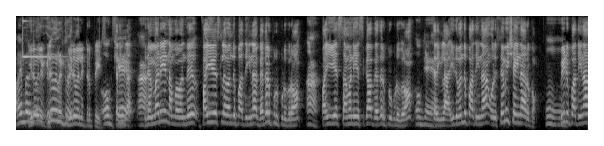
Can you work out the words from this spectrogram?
பிரைமரி இருபது இருபது லிட்டர். லிட்டர். இருபது லிட்டர் பிரைஸ். சரிங்களா. இதே மாதிரி நம்ம வந்து ஃபைவ் இயர்ஸ்ல வந்து பாத்தீங்கன்னா வெதர் ப்ரூஃப் கொடுக்குறோம். ஃபைவ் இயர்ஸ் செவன் இயர்ஸ்க்காக வெதர் ப்ரூஃப் கொடுக்குறோம். சரிங்களா? இது வந்து பாத்தீங்கன்னா ஒரு செமி ஷைனா இருக்கும். வீடு பாத்தீங்கன்னா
